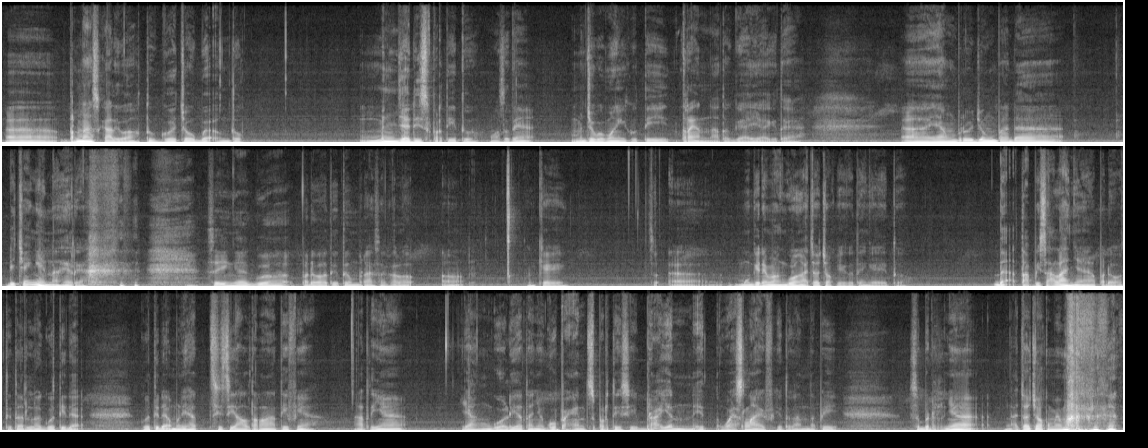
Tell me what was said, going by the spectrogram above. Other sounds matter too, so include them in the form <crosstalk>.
uh, pernah sekali waktu gue coba untuk menjadi seperti itu. Maksudnya mencoba mengikuti tren atau gaya gitu ya. Uh, yang berujung pada dicengin akhirnya. <laughs> Sehingga gue pada waktu itu merasa kalau uh, oke okay, so, uh, mungkin emang gue nggak cocok ikutin gaya itu Nah, tapi salahnya pada waktu itu adalah gue tidak gue tidak melihat sisi alternatifnya. Artinya yang gue lihat hanya gue pengen seperti si Brian it Westlife gitu kan, tapi sebenarnya nggak cocok memang <laughs> dengan,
